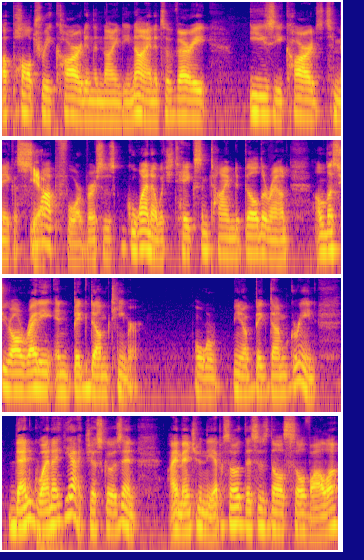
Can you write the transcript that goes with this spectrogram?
a paltry card in the 99. It's a very easy card to make a Yeah. swap for versus Gwenna, which takes some time to build around unless you're already in Big Dumb Teamer or, you know, Big Dumb Green. Then Gwenna, yeah, just goes in. I mentioned in the episode, this is no Selvala,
